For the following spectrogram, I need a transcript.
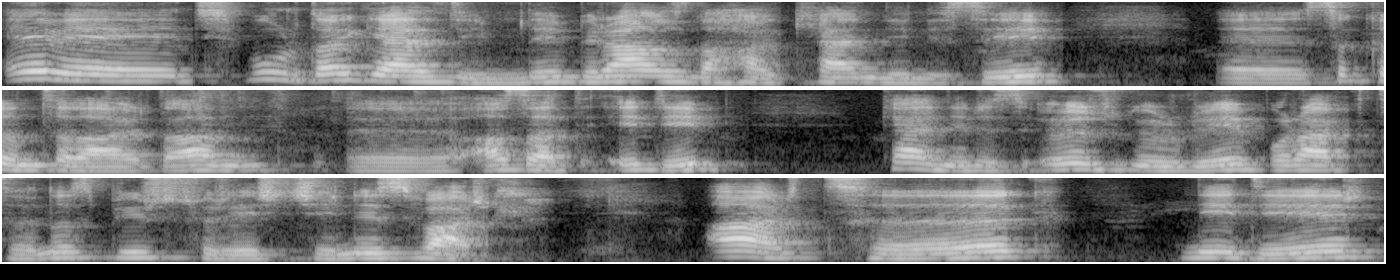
Evet, burada geldiğimde biraz daha kendinizi e, sıkıntılardan e, azat edip kendinizi özgürlüğe bıraktığınız bir süreççiniz var. Artık nedir?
